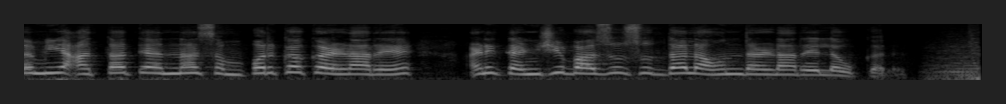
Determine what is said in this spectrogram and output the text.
तर मी आता त्यांना संपर्क करणार आहे आणि त्यांची बाजू सुद्धा लावून धरणार आहे लवकरच.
